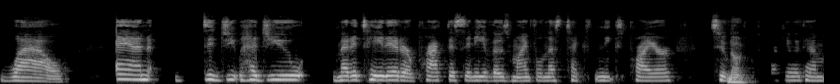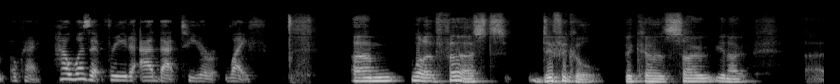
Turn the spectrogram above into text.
Wow! And did you had you meditated or practiced any of those mindfulness techniques prior to no. working with him? Okay. How was it for you to add that to your life? Um, well, at first, difficult because so you know uh,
